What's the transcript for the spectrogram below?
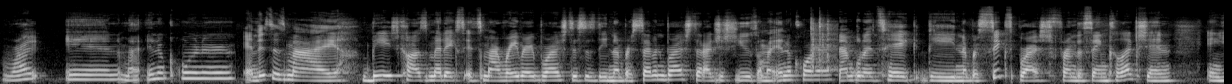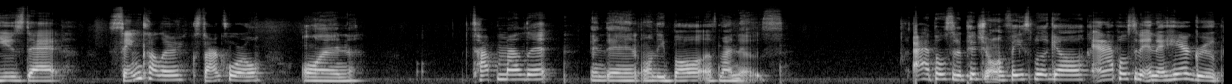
right in my inner corner. And this is my BH Cosmetics. It's my Ray Ray brush. This is the number seven brush that I just used on my inner corner. And I'm gonna take the number six brush from the same collection and use that same color, star coral, on top of my lip and then on the ball of my nose. I had posted a picture on Facebook, y'all, and I posted it in the hair group.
